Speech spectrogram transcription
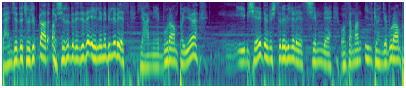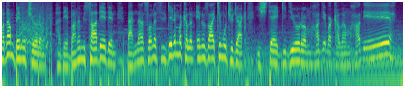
Bence de çocuklar aşırı derecede eğlenebiliriz. Yani bu rampayı mm, iyi bir şeye dönüştürebiliriz şimdi. O zaman ilk önce bu rampadan ben uçuyorum. Hadi bana müsaade edin. Benden sonra siz gelin bakalım en uzağa kim uçacak. İşte gidiyorum. Hadi bakalım hadi.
